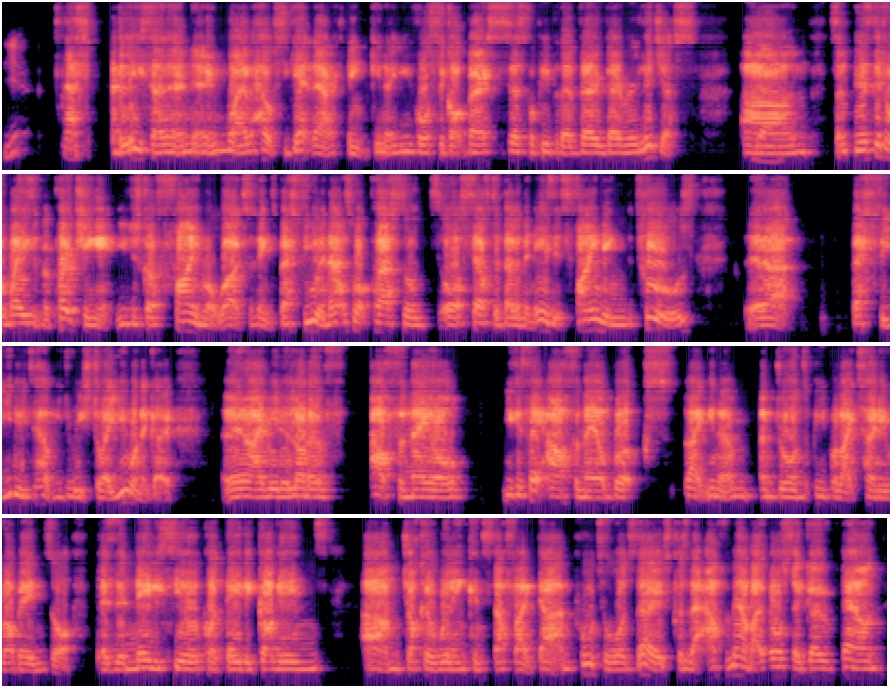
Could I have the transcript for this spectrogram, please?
Yeah. that's my beliefs and, and whatever helps you get there. I think you know you've also got very successful people that are very very religious. Um, so there's different ways of approaching it. You just got to find what works. I think best for you, and that's what personal or self development is. It's finding the tools that are best for you to help you to reach to where you want to go. And then I read a lot of alpha male. You can say alpha male books. Like you know, I'm, I'm drawn to people like Tony Robbins, or there's a Navy SEAL called David Goggins um, Jocko Willink and stuff like that, and pull towards those because they're alpha male. But I also go down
